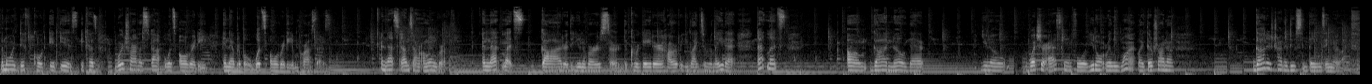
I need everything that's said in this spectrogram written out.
the more difficult it is because we're trying to stop what's already inevitable, what's already in process. And that stunts our own growth. And that lets God or the universe or the creator, however you like to relay that, that lets um, God know that, you know, what you're asking for, you don't really want. Like they're trying to, God is trying to do some things in your life.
